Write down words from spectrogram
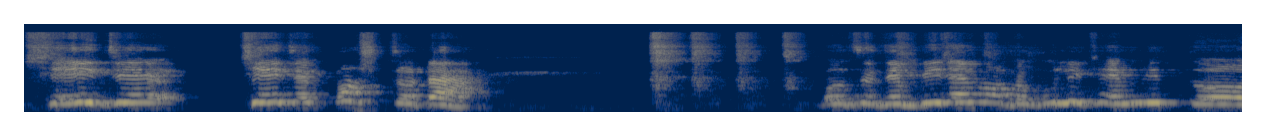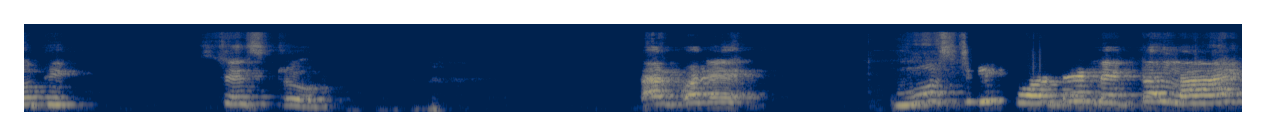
সেই যে সেই যে কষ্টটা বলছে যে বীরের মতো গুলি খেয়ে মৃত্যু অধিক শ্রেষ্ঠ। তারপরে মোস্ট ইম্পর্টেন্ট একটা লাইন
